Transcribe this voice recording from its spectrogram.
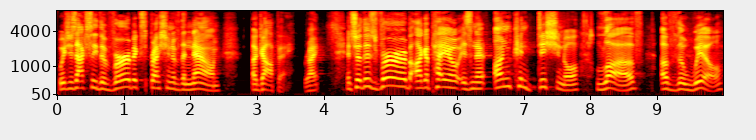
which is actually the verb expression of the noun agape right? And so this verb, agapeo, is an unconditional love of the will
